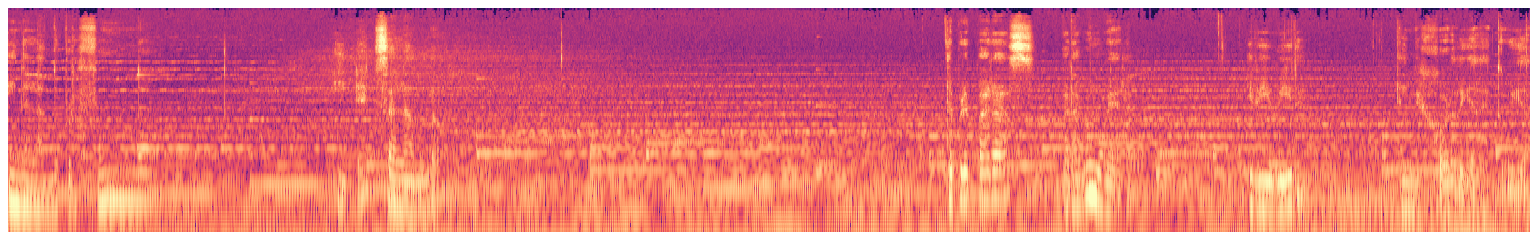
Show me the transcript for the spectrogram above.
Inhalando profundo exhalando. Te preparas para volver y vivir el mejor día de tu vida.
